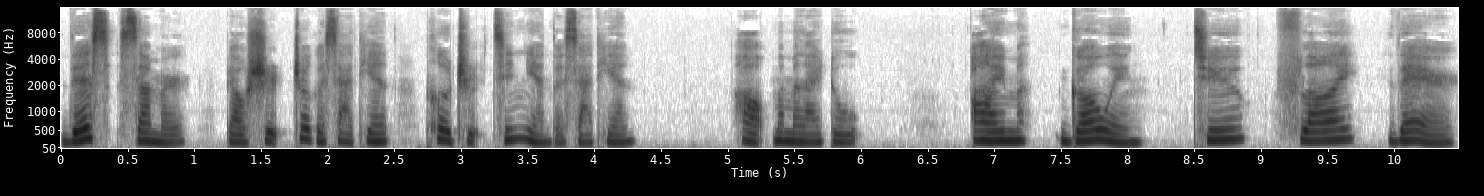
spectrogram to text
This summer 表示这个夏天，特指今年的夏天。好，慢慢来读。I'm going to fly there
